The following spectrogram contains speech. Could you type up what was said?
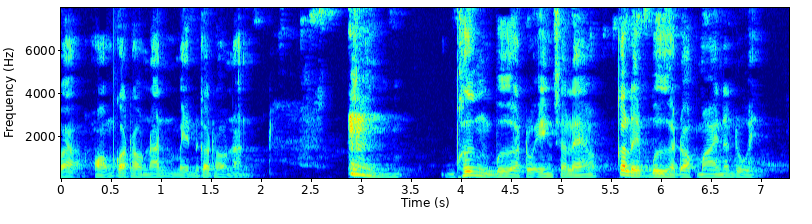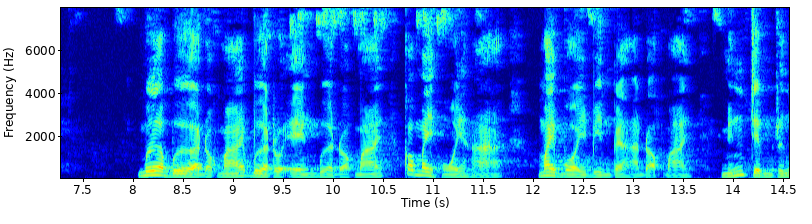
ว่าหอมก็เท่านั้น เหม็นก็เท่านั้นพึ่งเบื่อตัวเองซะแล้ว ก็เลยเบื่อดอกไม้นั้นด้วย เมื่อเบื่อดอกไม้ เบื่อตัวเอง เบื่อดอกไม้ก็ไม่หวยหา ไม่โบยบินไปหาดอกไม้ถึงจึมถึง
